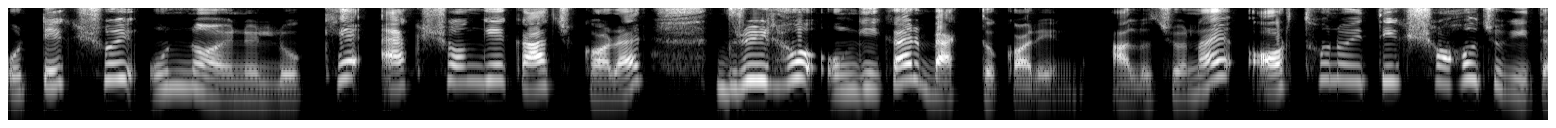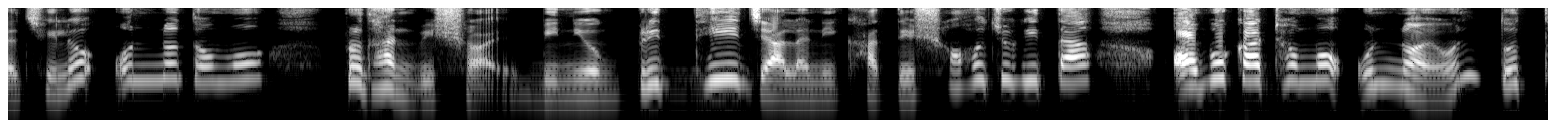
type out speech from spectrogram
ও টেকসই উন্নয়নের লক্ষ্যে একসঙ্গে কাজ করার দৃঢ় অঙ্গীকার ব্যক্ত করেন। আলোচনায় অর্থনৈতিক সহযোগিতা ছিল অন্যতম প্রধান বিষয়। বিনিয়োগ বৃদ্ধি, জ্বালানি খাতে সহযোগিতা, অবকাঠামো উন্নয়ন, তথ্য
